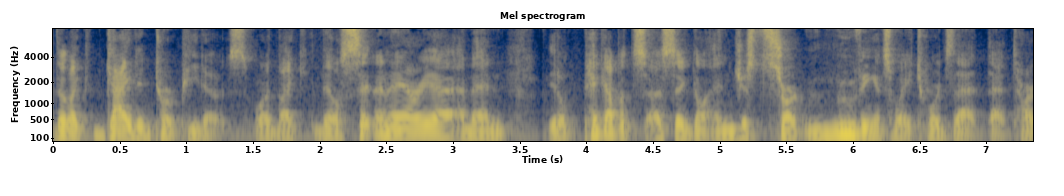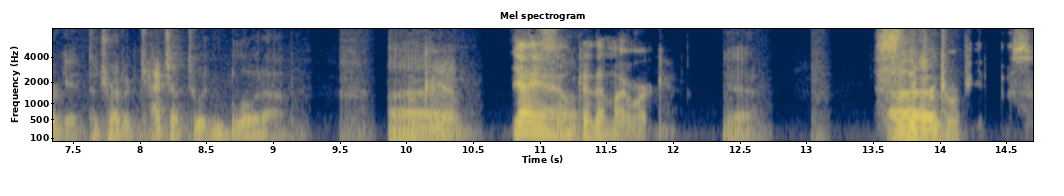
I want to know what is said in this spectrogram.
They're like guided torpedoes, or like they'll sit in an area and then it'll pick up a, a signal and just start moving its way towards that that target to try to catch up to it and blow it up. Okay. Yeah. Um, Yeah, yeah. So- Okay, that might work. yeah, Sleeper Uh, torpedoes.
